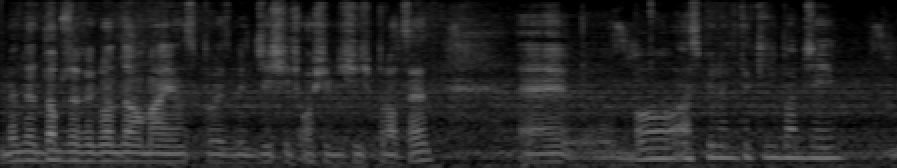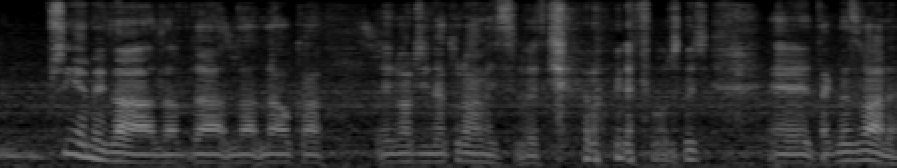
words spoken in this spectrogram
Będę dobrze wyglądał mając powiedzmy 10, 8, 10%, e, bo aspiruję do takiej bardziej przyjemnej dla, dla, dla, dla, dla oka, e, bardziej naturalnej sylwetki, o ile to może być e, tak nazwane.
